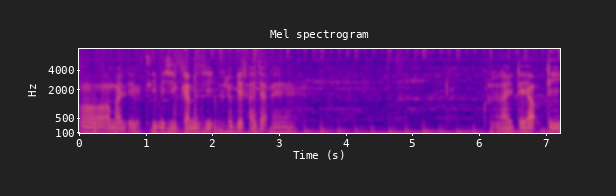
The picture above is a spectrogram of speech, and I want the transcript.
အော်အမိုက်လေးသီးမရှိကမ်းမရှိလွတ်ပြစ်ထားကြတယ်။ခုနလိုက်တယောက်တီး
